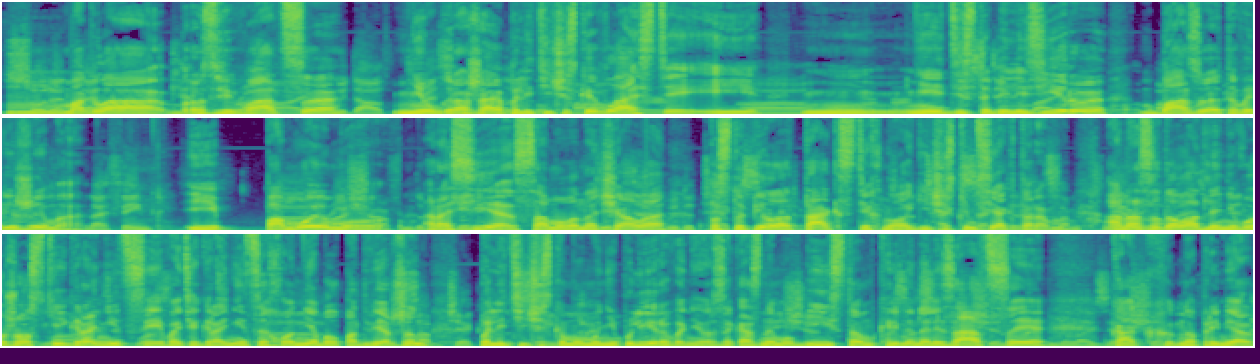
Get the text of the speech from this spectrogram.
могла развиваться, не угрожая политической власти и не дестабилизируя базу этого режима. И по-моему, Россия с самого начала поступила так с технологическим сектором. Она задала для него жесткие границы, и в этих границах он не был подвержен политическому манипулированию, заказным убийствам, криминализации, как, например,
